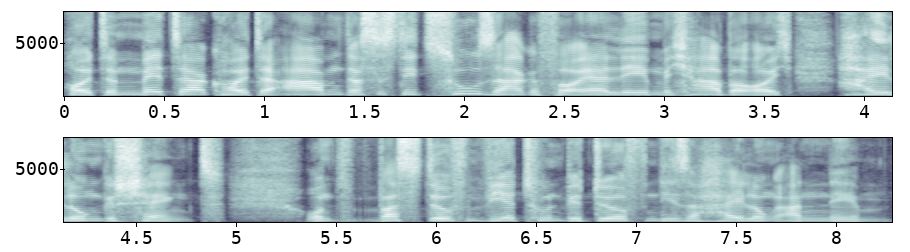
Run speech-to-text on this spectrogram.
heute Mittag, heute Abend. Das ist die Zusage für euer Leben. Ich habe euch Heilung geschenkt. Und was dürfen wir tun? Wir dürfen diese Heilung annehmen.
